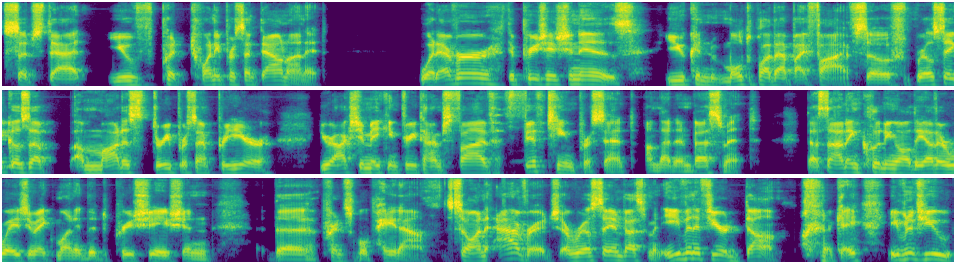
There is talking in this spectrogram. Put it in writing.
such that you've put 20% down on it, whatever the appreciation is, you can multiply that by five. So if real estate goes up a modest 3% per year, you're actually making three times five, 15% on that investment. That's not including all the other ways you make money, the depreciation, the principal pay down. So on average, a real estate investment, even if you're dumb, okay, even if you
